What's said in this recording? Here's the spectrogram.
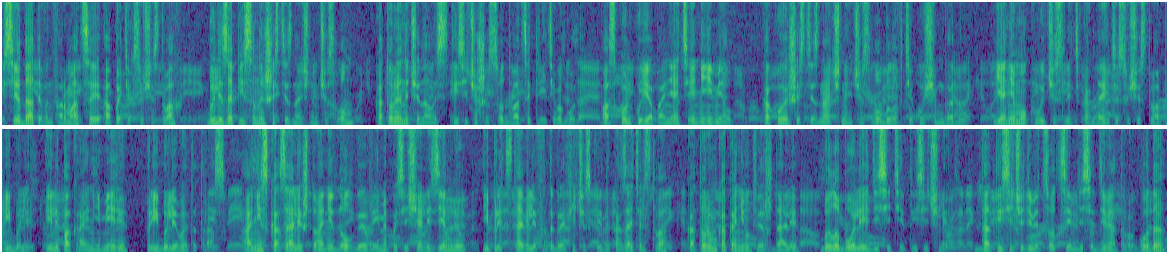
Все даты в информации об этих существах были записаны шестизначным числом, которое начиналось с 1623 года. Поскольку я понятия не имел, какое шестизначное число было в текущем году, я не мог вычислить, когда эти существа прибыли, или, по крайней мере, прибыли в этот раз. Они сказали, что они долгое время посещали Землю и представили фотографические доказательства, которым, как они утверждали, было более 10 тысяч лет. До 1979 года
